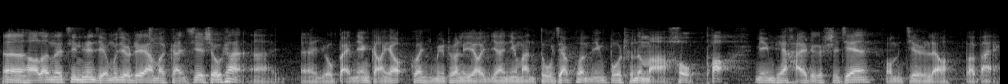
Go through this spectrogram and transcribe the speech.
嗯，好了，那今天节目就这样吧，感谢收看啊，呃，由百年港药冠心病专利药安宁丸独家冠名播出的马后炮，明天还有这个时间，我们接着聊，拜拜。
